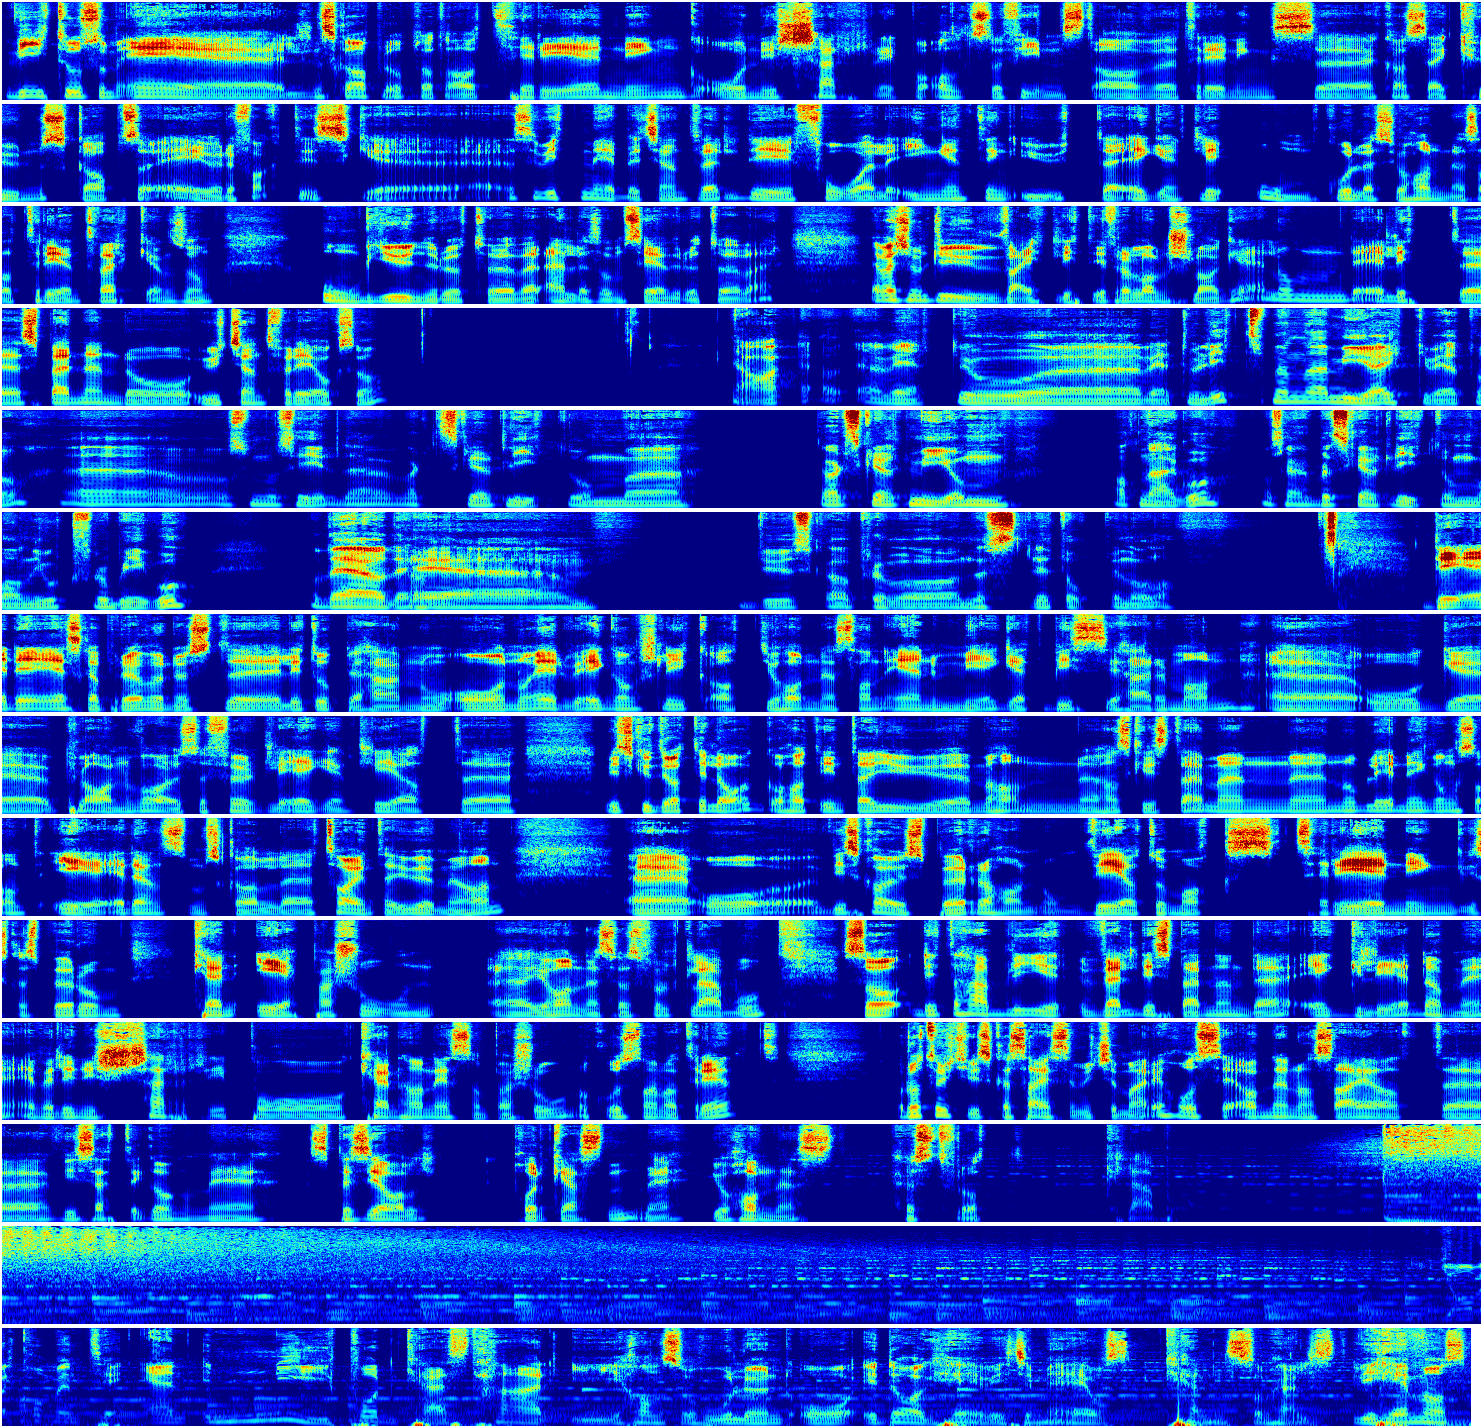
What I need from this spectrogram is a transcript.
vi to som er lidenskapelig opptatt av trening og nysgjerrig på alt som finnes av trenings, hva si, kunnskap, så er jo det faktisk, eh, så vidt vi er bekjent, veldig få eller ingenting ute egentlig om hvordan Johannes har trent verken som ung juniorutøver eller som seniorutøver. Jeg vet ikke om du vet litt fra landslaget, eller om det er litt eh, spennende og ukjent for det også? Ja, jeg vet jo, eh, vet jo litt, men det er mye jeg ikke vet òg. Og som du sier, det har vært skrevet lite om eh, Det har vært skrevet mye om at den er god, og så har det blitt skrevet lite om hva han har gjort for å bli god. Og det er jo det ja. du skal prøve å nøste litt opp i nå, da. Det er det jeg skal prøve å nøste litt opp i her nå. Og nå er det jo en gang slik at Johannes han er en meget busy herremann. Eh, og eh, planen var jo selvfølgelig egentlig at eh, vi skulle dra til lag og hatt intervju med han, Hans Christer, men nå blir det en gang sånn at jeg er den som skal ta intervjuet med han. og vi skal jo spørre han om Veatomax, trening, vi skal spørre om hvem er personen Johannes Høsfold Klæbo. Så dette her blir veldig spennende. Jeg gleder meg, er veldig nysgjerrig på hvem han er som person, og hvordan han har trent. Og Da tror jeg ikke vi skal si så mye mer i HC, annet enn å si at uh, vi setter i gang med spesialpodkasten med Johannes Høstflot Klæbo. Velkommen til en ny podkast her i Hans og Holund. Og i dag har vi ikke med oss hvem som helst. Vi har med oss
